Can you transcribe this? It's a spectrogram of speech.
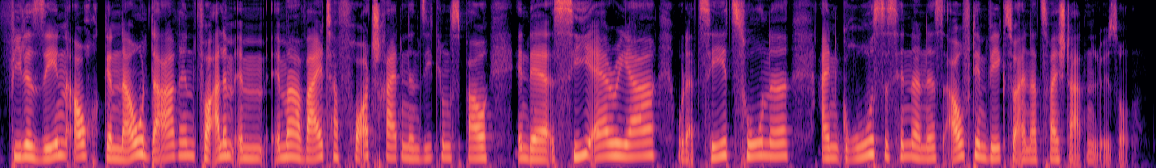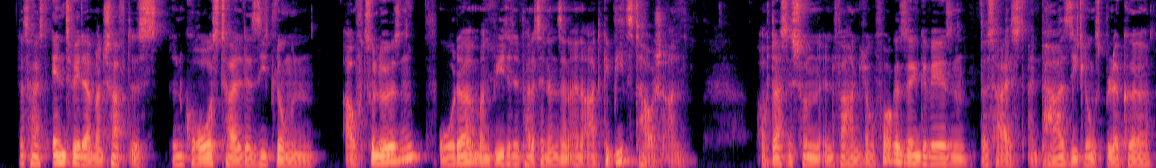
Viele sehen auch genau darin, vor allem im immer weiter fortschreitenden Siedlungsbau in der C-Area oder C-Zone, ein großes Hindernis auf dem Weg zu einer Zwei-Staaten-Lösung. Das heißt, entweder man schafft es, einen Großteil der Siedlungen aufzulösen, oder man bietet den Palästinensern eine Art Gebietstausch an. Auch das ist schon in Verhandlungen vorgesehen gewesen. Das heißt, ein paar Siedlungsblöcke,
